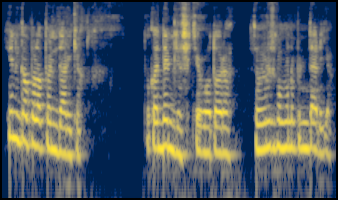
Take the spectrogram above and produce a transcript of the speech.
Γενικά πολλά πενιντάρια. Το καντέμιασα κι εγώ τώρα. Θα βρίσκω μόνο πεντάρια.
